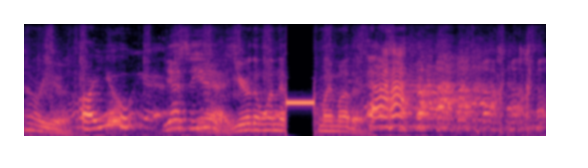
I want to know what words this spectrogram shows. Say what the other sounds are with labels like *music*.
How are you? Are you? Yes, he Yeah, is. you're the one that *laughs* my mother. *laughs*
